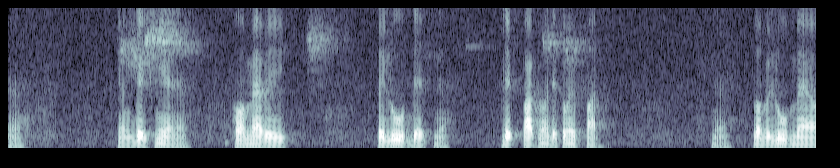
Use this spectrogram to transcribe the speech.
นะอย่างเด็กเนี่ยนะ พ่อแม่ไปไปรูปเด็กเนี่ยเด็กปัดว่าเด็กก็ไม่ปัดนะเราไปรูปแมว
